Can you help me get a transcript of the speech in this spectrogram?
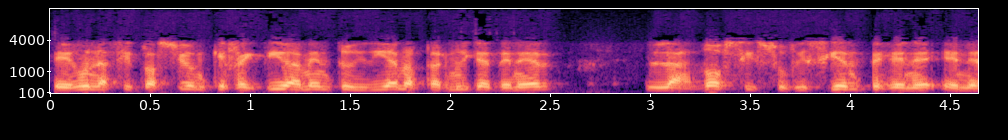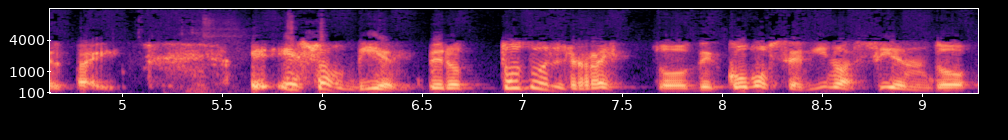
es una situación que efectivamente hoy día nos permite tener las dosis suficientes en, el país. E, eso es bien, pero todo el resto de cómo se vino haciendo,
